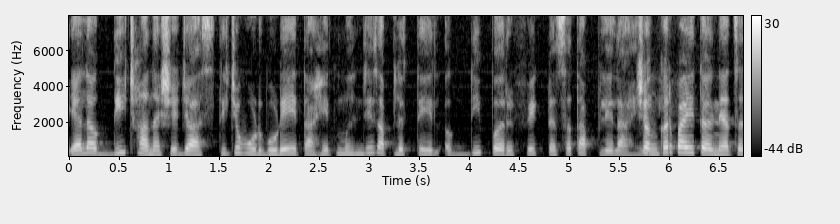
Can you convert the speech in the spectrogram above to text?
याला अगदी छान असे जास्तीचे बुडबुडे येत आहेत. म्हणजेच आपलं तेल अगदी परफेक्ट असं तापलेलं आहे. शंकरपाळी तळण्याचं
